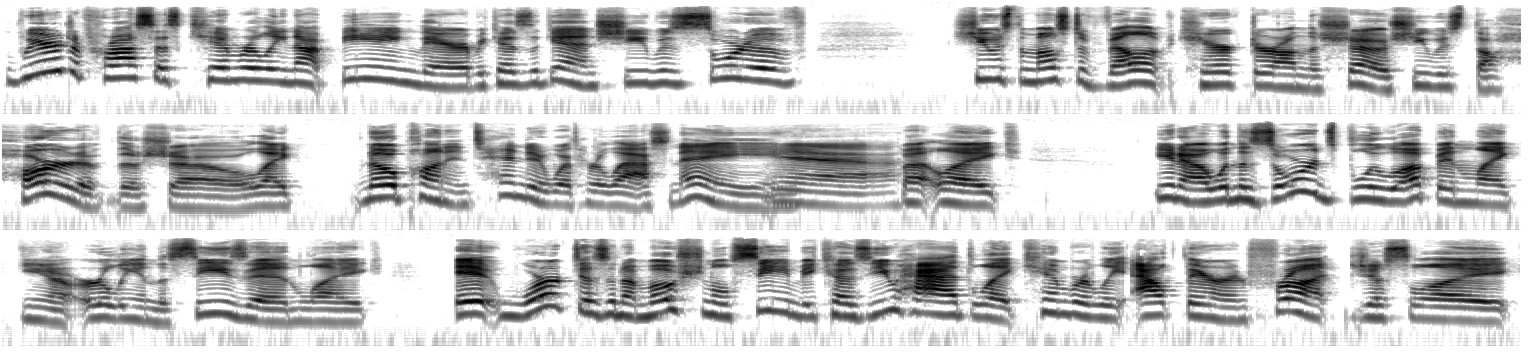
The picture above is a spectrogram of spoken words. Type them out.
weird to process Kimberly not being there because again, she was sort of she was the most developed character on the show. She was the heart of the show. Like no pun intended with her last name. Yeah. But like, you know, when the Zords blew up in like, you know, early in the season, like it worked as an emotional scene because you had like Kimberly out there in front just like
